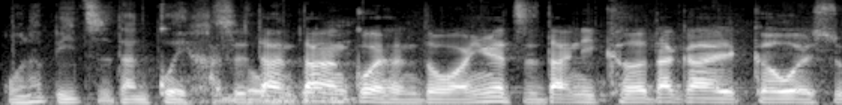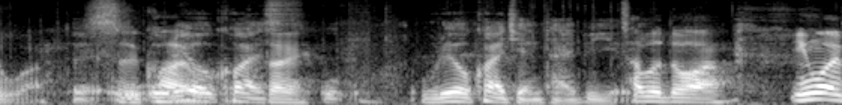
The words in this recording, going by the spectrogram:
我那比子弹贵很多，子弹当然贵很多啊，因为子弹一颗大概个位数啊，四块六块，对。五六块钱台币，差不多啊，因为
